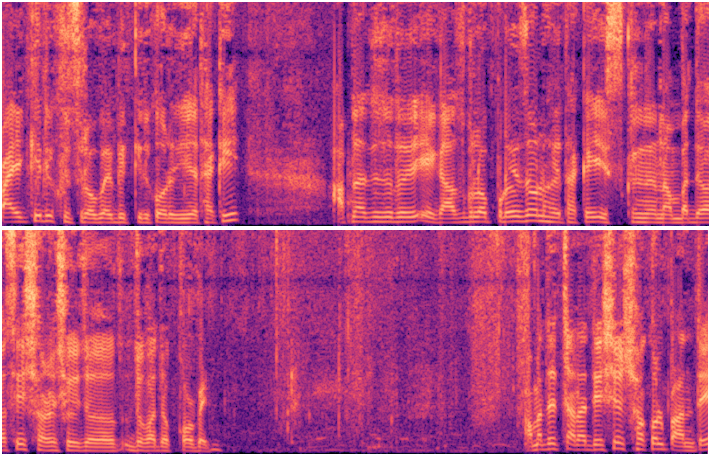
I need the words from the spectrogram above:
পাইকারি খুচরো ভাবে বিক্রি করে দিয়ে থাকি। আপনাদের যদি এই গাছগুলো প্রয়োজন হয়ে থাকে স্ক্রিনে নাম্বার দেওয়া আছে, সরাসরি যোগাযোগ করবেন। আমাদের চারা দেশের সকল প্রান্তে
